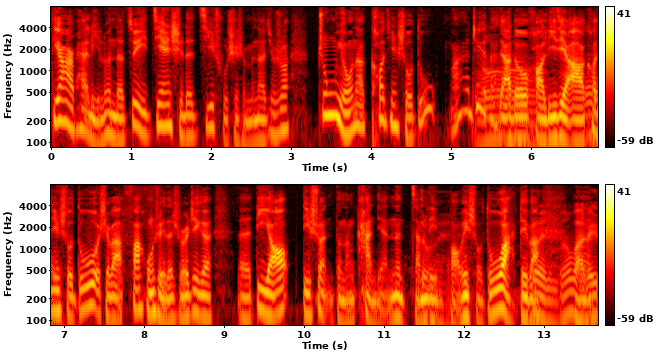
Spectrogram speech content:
第二派理论的最坚实的基础是什么呢？就是说。中游呢靠近首都啊，这个大家都好理解啊，靠近首都是吧？发洪水的时候，这个呃帝尧、帝舜都能看见，那咱们得保卫首都啊，对吧？对，你不能把这个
